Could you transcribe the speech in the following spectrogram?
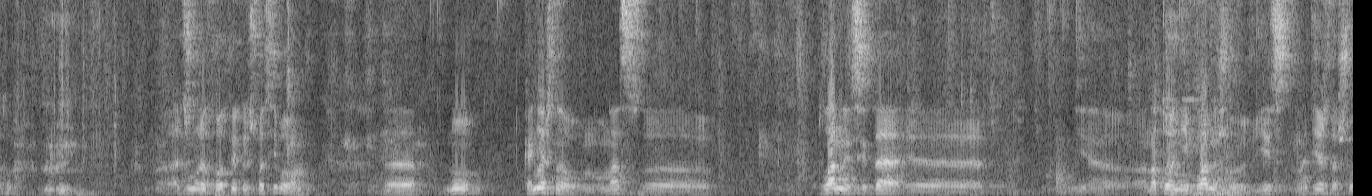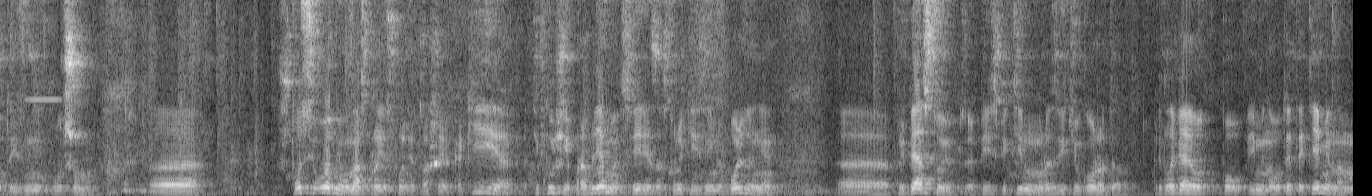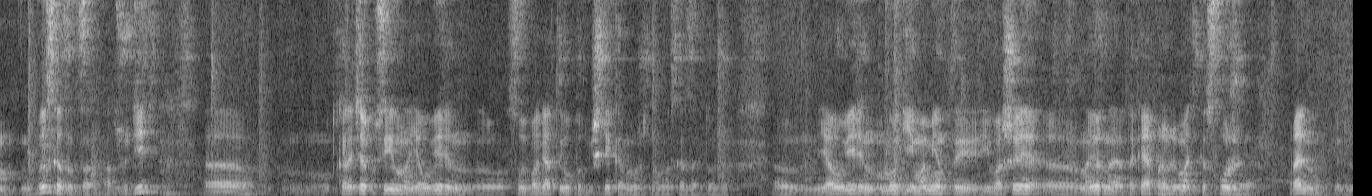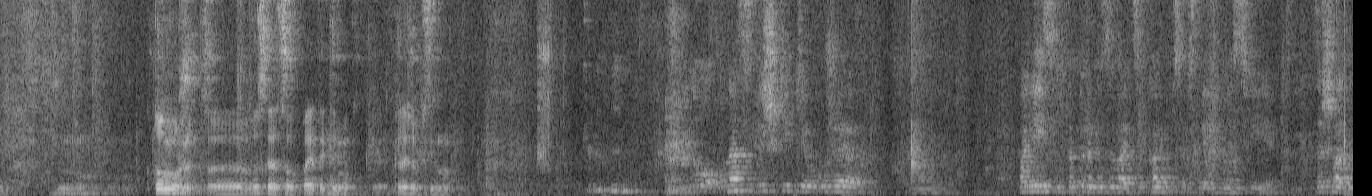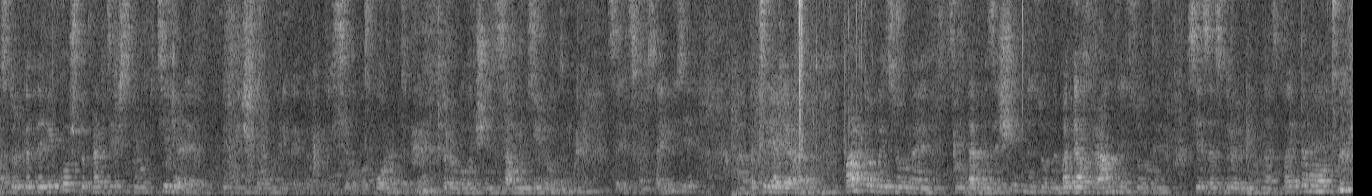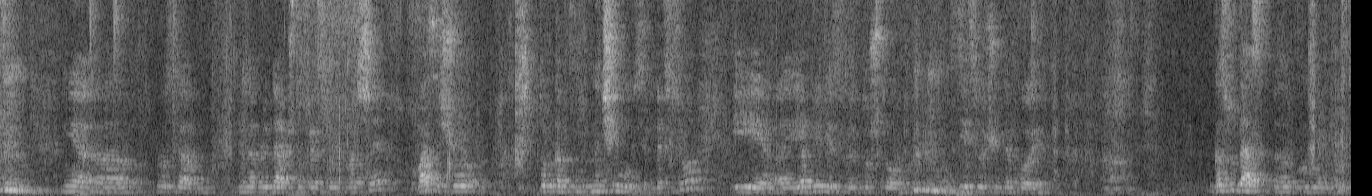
Э, Димурат Куатбекович, спасибо вам. Э, Ну, конечно, у нас э, планы всегда э, на то они и планы, что есть надежда что-то изменить к лучшему. Э, Что сегодня у нас происходит вообще? Какие текущие проблемы в сфере застройки и землепользования э, препятствуют перспективному развитию города? Предлагаю вот по именно вот этой теме нам высказаться, обсудить. Э, Карача Кусеевна, я уверен, э, свой богатый опыт Бишкека может нам рассказать тоже. Э, Я уверен, многие моменты и ваши, э, наверное, такая проблематика схожая. Правильно? Кто может э, высказаться вот по этой теме? Карача Кусеевна. Но у нас в Бишкеке уже болезнь, которая называется коррупция в строительной сфере, зашла настолько далеко, что практически мы потеряли первичный облик этого красивого города, да, который был очень самым зеленым в Советском Союзе. А, Потеряли парковые зоны, санитарно-защитные зоны, водоохранные зоны, все застроены у нас. Поэтому мне э, просто мы наблюдаем, что происходит в Ваше. У вас еще только началось это все. И э, я приветствую то, что здесь очень такой э, государств- э,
